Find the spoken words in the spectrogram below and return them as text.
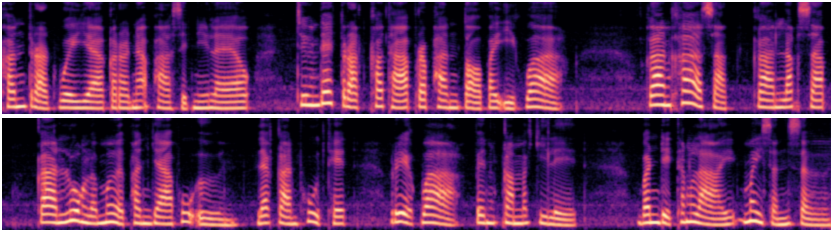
คันตรัสเวยากรณภาสิทธินี้แล้ว จึงได้ตรัสคาถาประพันธ์ต่อไปอีกว่า การฆ่าสัตว์ การลักทรัพย์ การล่วงละเมิดพัญญาผู้อื่น และการพูดเท็จ เรียกว่าเป็นกรรมกิเลส บัณฑิตทั้งหลายไม่สรรเสริญ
